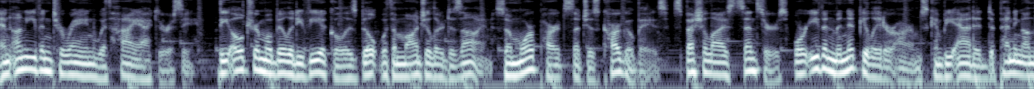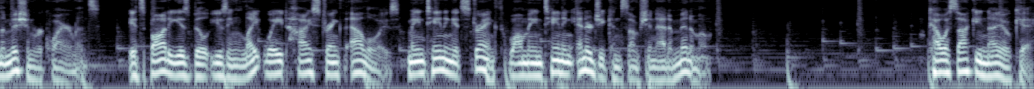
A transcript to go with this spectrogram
and uneven terrain with high accuracy. The Ultra Mobility vehicle is built with a modular design design, so more parts such as cargo bays, specialized sensors, or even manipulator arms can be added depending on the mission requirements. Its body is built using lightweight, high-strength alloys, maintaining its strength while maintaining energy consumption at a minimum. Kawasaki Nyokkey,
